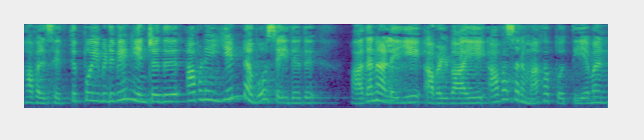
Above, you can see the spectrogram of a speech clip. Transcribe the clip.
அவள் செத்துப் போய் விடுவேன் என்றது அவனை என்னவோ செய்தது. அதனாலேயே அவள் வாயை அவசரமாக பொத்தியவன்.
